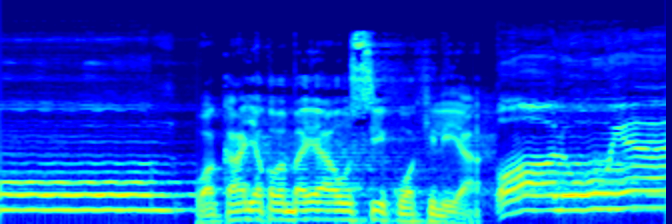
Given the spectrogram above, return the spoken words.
yabkun, wakaja kwa baba yao usiku wakilia. Qalu ya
